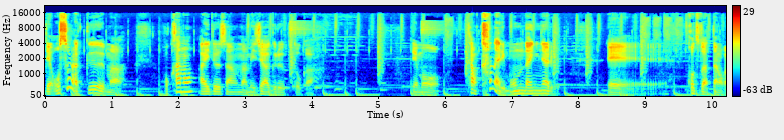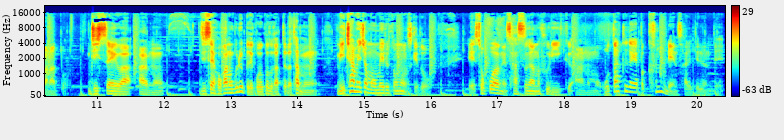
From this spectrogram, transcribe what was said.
でおそらくまあ他のアイドルさん、まあ、メジャーグループとかでも多分かなり問題になる、えー、ことだったのかなと。実際はあの実際他のグループでこういうことがあったら多分めちゃめちゃ揉めると思うんですけど、えー、そこはねさすがのフリークあのもうオタクがやっぱ訓練されてるんで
